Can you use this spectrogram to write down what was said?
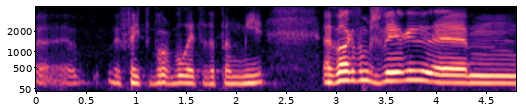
uh, efeito borboleta da pandemia. Agora vamos ver um,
